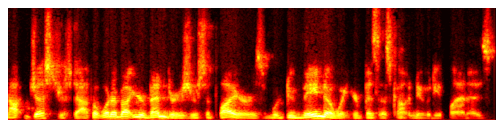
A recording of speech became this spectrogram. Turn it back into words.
Not just your staff, but what about your vendors, your suppliers? Do they know what your business continuity plan is?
